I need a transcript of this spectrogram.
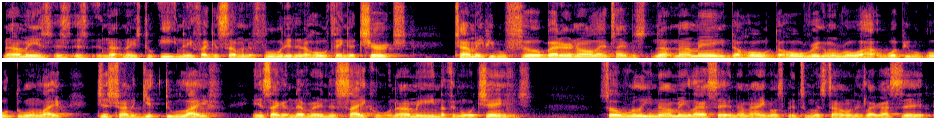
You know what I mean? It's, it's, it's not nice to eating. They like it's some of the food and then the whole thing of church trying to make people feel better and all that type of stuff. Know, know what I mean? The whole the whole rigmarole, how, what people go through in life, just trying to get through life. And it's like a never ending cycle. You know what I mean? Nothing gonna change. So really, you know what I mean? Like I said, I, mean, I ain't gonna spend too much time on this. Like I said,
